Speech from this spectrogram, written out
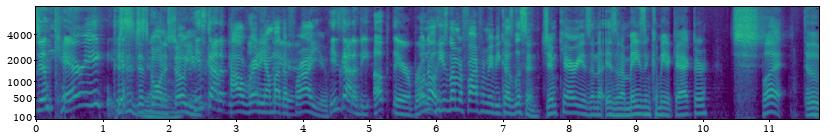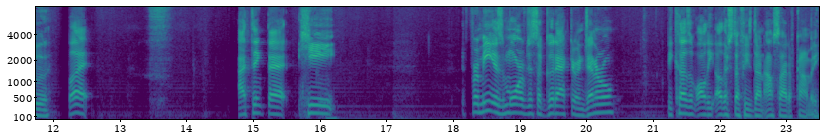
Jim Carrey? This is just going to show you. He's gotta be how ready I'm about to fry you. He's got to be up there, bro. Well, no, he's number five for me because listen, Jim Carrey is an is an amazing comedic actor, but dude, but I think that he, for me, is more of just a good actor in general because of all the other stuff he's done outside of comedy.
